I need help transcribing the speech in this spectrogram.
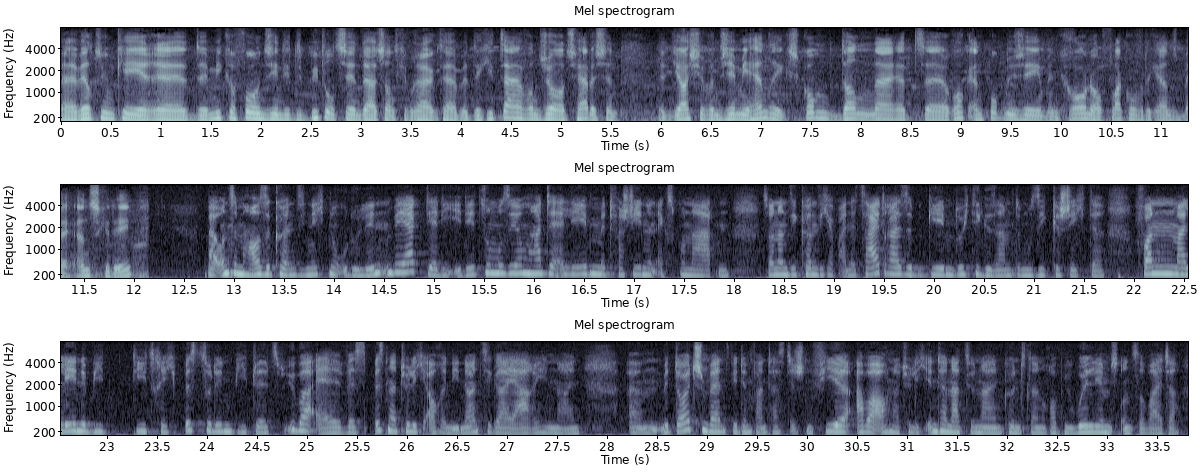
Uh, wilt u een keer uh, de microfoon zien die de Beatles in Duitsland gebruikt hebben? De gitaar van George Harrison, het jasje van Jimi Hendrix. Kom dan naar het uh, Rock and Pop Museum in Gronau, vlak over de grens bij Enschede. Bei uns im Hause können Sie nicht nur Udo Lindenberg, der die Idee zum Museum hatte, erleben mit verschiedenen Exponaten, sondern Sie können sich auf eine Zeitreise begeben durch die gesamte Musikgeschichte. Von Marlene Dietrich bis zu den Beatles, über Elvis, bis natürlich auch in die 90er Jahre hinein. Ähm, mit deutschen Bands wie dem Fantastischen Vier, aber auch natürlich internationalen Künstlern, Robbie Williams und so weiter.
